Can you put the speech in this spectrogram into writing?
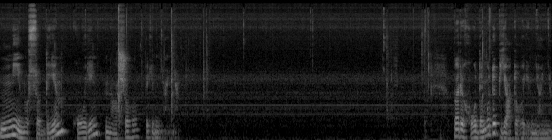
Мінус 1 корінь нашого рівняння. Переходимо до п'ятого рівняння.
